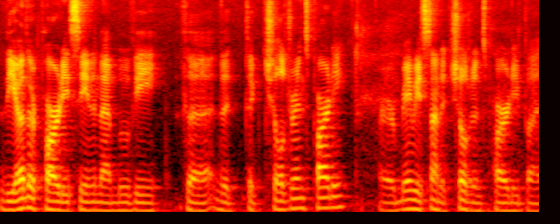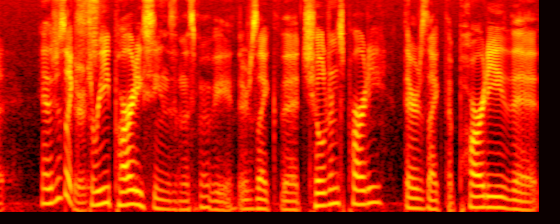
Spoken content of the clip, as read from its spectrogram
the other party scene in that movie, the the, the children's party, or maybe it's not a children's party, but Yeah, there's just like There's- three party scenes in this movie. There's like the children's party, there's like the party that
